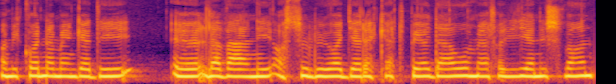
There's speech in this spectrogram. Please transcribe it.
amikor nem engedi leválni a szülő a gyereket például, mert hogy ilyen is van,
